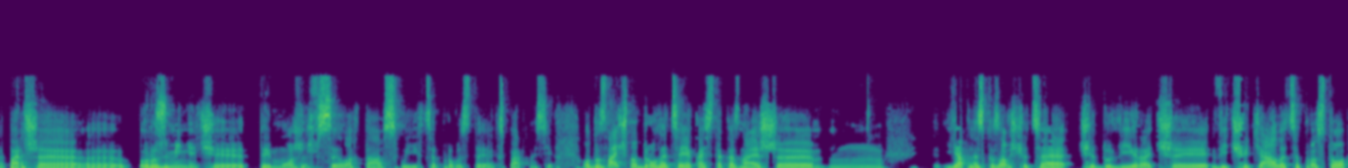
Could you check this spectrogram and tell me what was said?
е, перше е, розуміння, чи ти можеш в силах та в своїх це провести експертності. Однозначно, друге, це якась така, знаєш, е, я б не сказав, що це чи довіра, чи відчуття, але це просто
